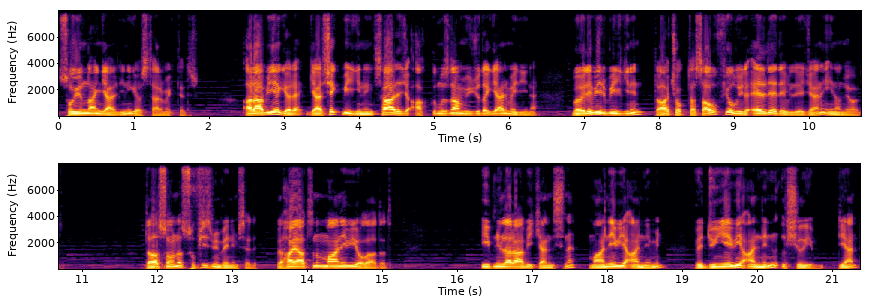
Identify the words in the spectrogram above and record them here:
soyundan geldiğini göstermektedir. Arabi'ye göre gerçek bilginin sadece aklımızdan vücuda gelmediğine, böyle bir bilginin daha çok tasavvuf yoluyla elde edebileceğine inanıyordu. Daha sonra Sufizmi benimsedi ve hayatının manevi yola adadı. İbnül Arabi kendisine manevi annemin ve dünyevi annenin ışığıyım diyen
